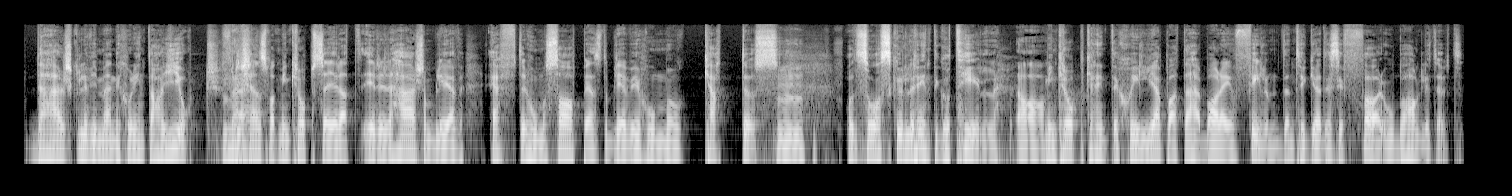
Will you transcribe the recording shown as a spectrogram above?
det här skulle vi människor inte ha gjort. För det känns som att min kropp säger att är det det här som blev efter Homo sapiens, då blev vi Homo cattus. Mm. Och så skulle det inte gå till. Ja. Min kropp kan inte skilja på att det här bara är en film. Den tycker att det ser för obehagligt ut.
